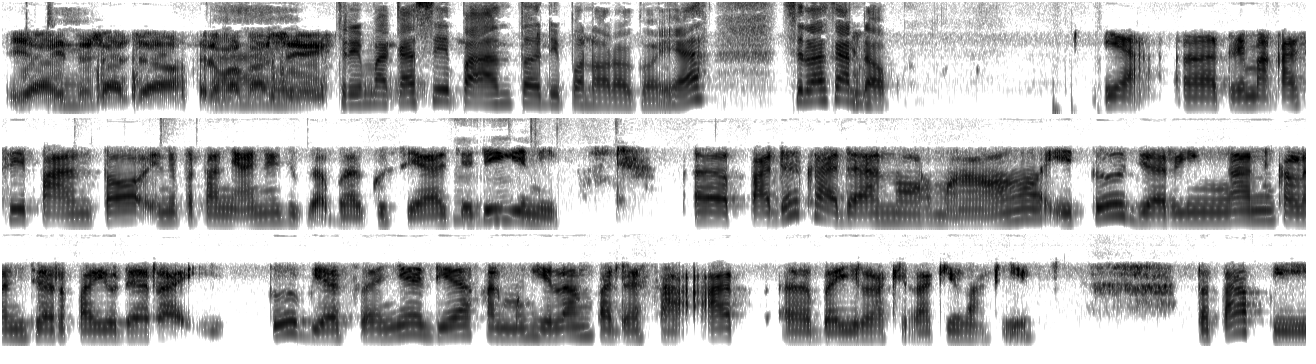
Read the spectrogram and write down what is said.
Ya okay. itu saja. Terima Baik. kasih. Terima kasih Pak Anto di Ponorogo ya. Silakan dok. Ya, uh, terima kasih Pak Anto. Ini pertanyaannya juga bagus ya. Jadi -hmm. gini, uh, pada keadaan normal itu jaringan kelenjar payudara itu biasanya dia akan menghilang pada saat uh, bayi laki-laki lagi. Tetapi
